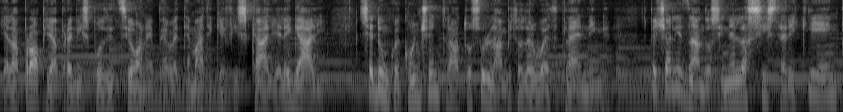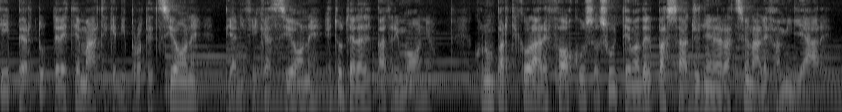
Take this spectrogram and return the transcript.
e la propria predisposizione per le tematiche fiscali e legali, si è dunque concentrato sull'ambito del wealth planning, specializzandosi nell'assistere i clienti per tutte le tematiche di protezione, pianificazione e tutela del patrimonio, con un particolare focus sul tema del passaggio generazionale familiare.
